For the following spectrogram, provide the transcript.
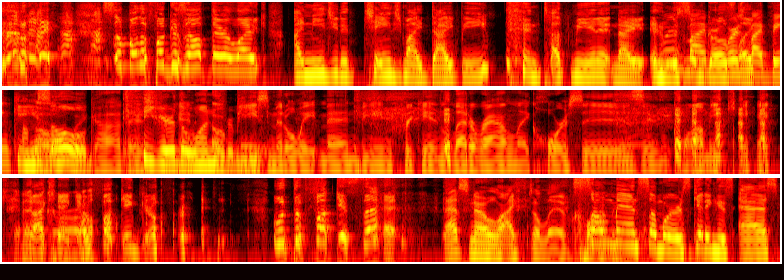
Like, some motherfuckers out there like, I need you to change my diaper and tuck me in at night. And Where's some my- girls where's like, my binky? I'm Oh my Oh sold. my god, there's You're the freaking one for obese middleweight men being freaking led around like horses, and Kwame can't get a I can't get a fucking girlfriend. What the fuck is that? That's no life to live. Some man somewhere is getting his ass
